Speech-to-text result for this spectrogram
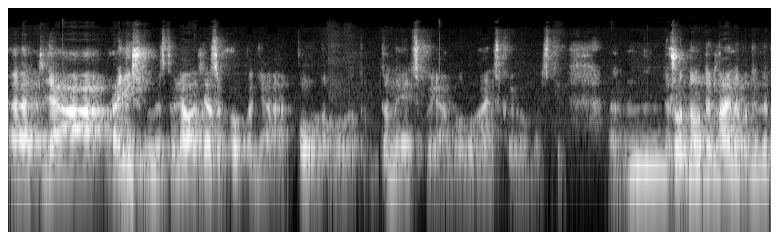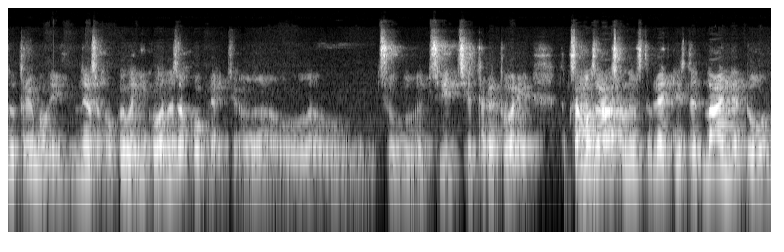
е, для раніше. Вони виставляли для захоплення повного там Донецької або Луганської області. Е, Жодного дедлайну вони не дотримали і не захопили, ніколи не захоплять цю ці, ці території. Так само зараз вони виставляють якісь дедлайни до,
